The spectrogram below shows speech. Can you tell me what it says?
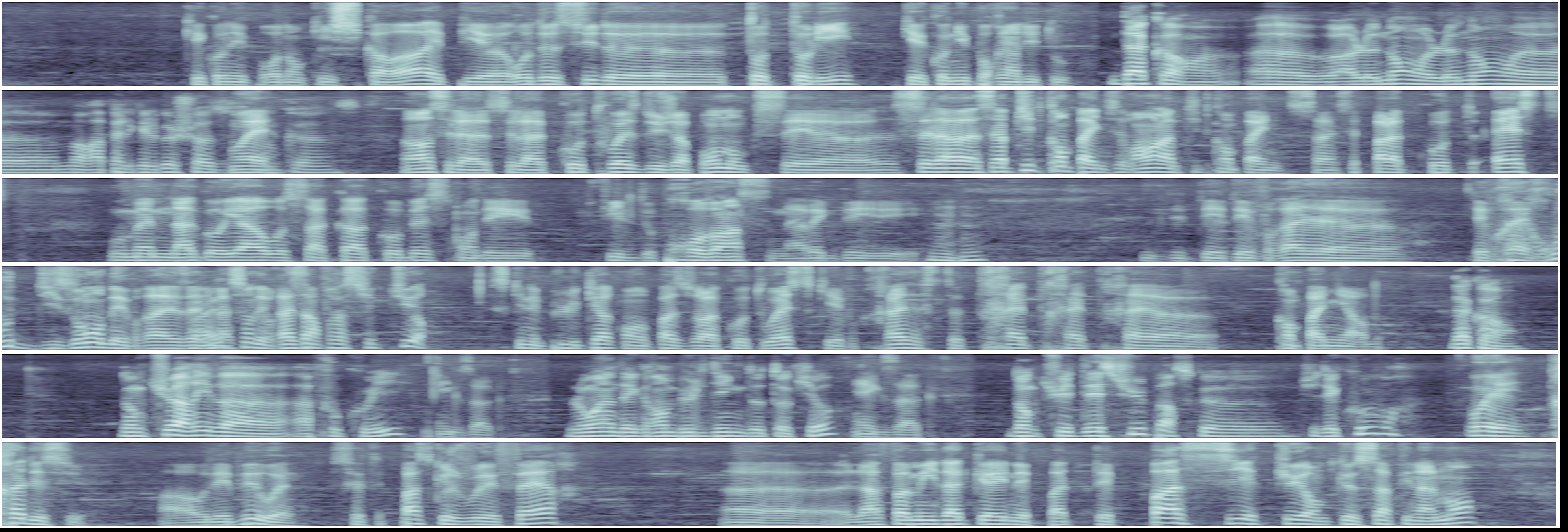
qui est connu pour donc Ishikawa, et puis euh, au-dessus de Tottori, qui est connu pour rien du tout. D'accord. Euh, le nom, le nom euh, me rappelle quelque chose. Ouais. Euh, c'est la, c'est la côte ouest du Japon, donc c'est c'est la, c'est la petite campagne, c'est vraiment la petite campagne. Ça, c'est pas la côte est, ou même Nagoya, Osaka, Kobe seront des villes de province, mais avec des, mhm. Des, des- des vraies, euh, des vraies routes, disons, des vraies Ouais. animations, des vraies infrastructures. Ce qui n'est plus le cas quand on passe sur la côte ouest, qui est- reste très, très, très euh, campagnarde. D'accord. Donc tu arrives à, à Fukui, Exact, loin des grands buildings de Tokyo. exact. Donc tu es déçu parce que tu découvres? Oui, très déçu. Alors, au début, ouais, c'était pas ce que je voulais faire. Euh, la famille d'accueil n'était pas si accueillante que ça finalement.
